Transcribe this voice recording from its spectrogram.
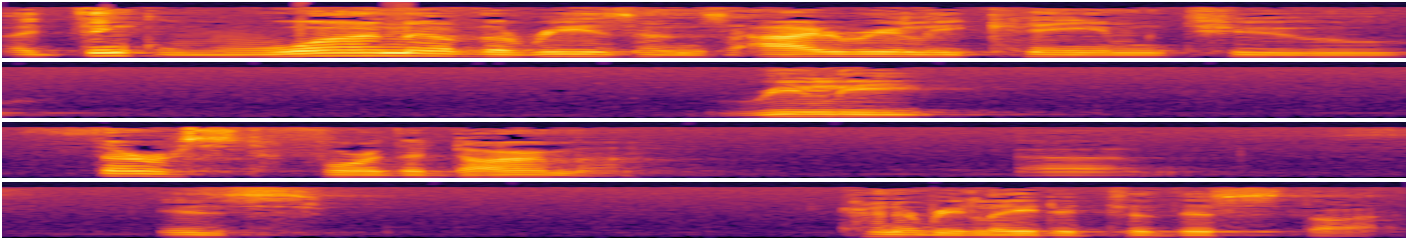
I think one of the reasons I really came to really thirst for the Dharma uh, is kind of related to this thought.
